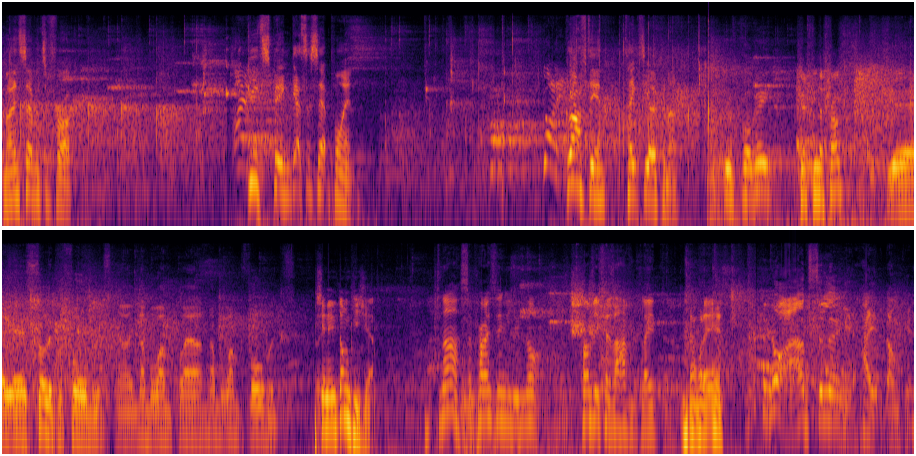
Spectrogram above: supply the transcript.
9-7 to Frog. Good spin, gets a set point. Grafton takes the opener. Good Foggy. Good from the frog. Yeah, yeah, solid performance. You know, number one player, number one performance. Seen any donkeys yet? Nah, surprisingly not. Probably because I haven't played them. Is that what it is? You know what? I absolutely hate the donkey.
